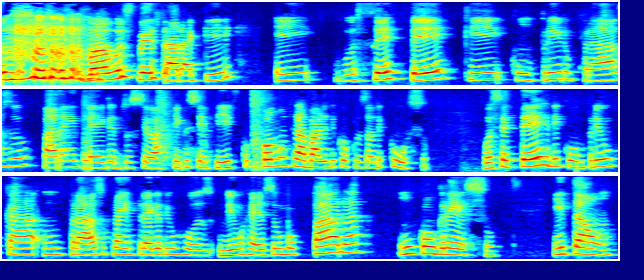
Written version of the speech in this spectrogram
Vamos pensar aqui em você ter que cumprir o prazo para a entrega do seu artigo científico como um trabalho de conclusão de curso. Você ter de cumprir um, um prazo para a entrega de um, de um resumo para um congresso. Então,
